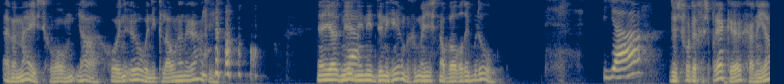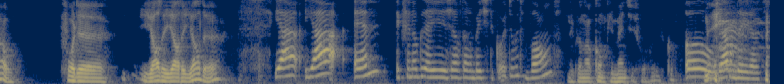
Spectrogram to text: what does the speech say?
En bij mij is het gewoon, ja, gooi een euro in die clown en dan gaat hij. nee, ja, nee, Ja. nee, niet denigreren, maar je snapt wel wat ik bedoel. Ja, Dus voor de gesprekken, ga naar jou. Voor de jadde, jadde, jadde. ja, ja, en ik vind ook dat je jezelf daar een beetje tekort doet, want... Ik wil nou complimentjes horen. Kom. Oh, Nee. daarom deed je dat. Dat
